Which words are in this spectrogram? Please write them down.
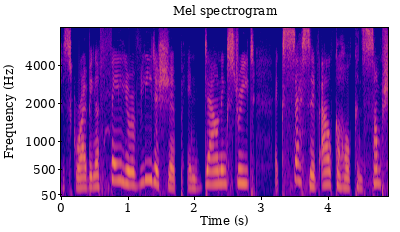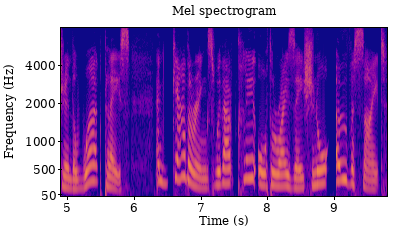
describing a failure of leadership in Downing Street, excessive alcohol consumption in the workplace, and gatherings without clear authorization or oversight.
